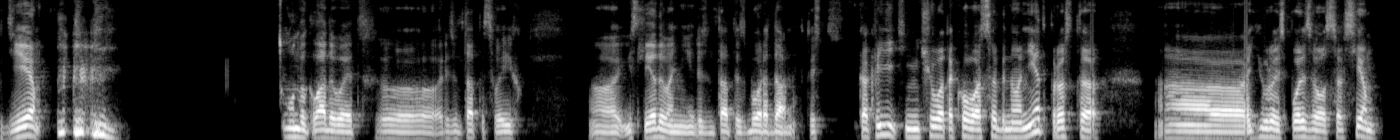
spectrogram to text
где он выкладывает э, результаты своих э, исследований, результаты сбора данных. То есть, как видите, ничего такого особенного нет, просто э, Юра использовал совсем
